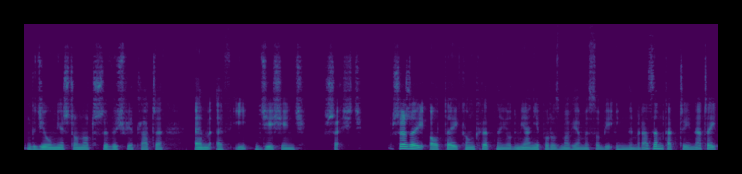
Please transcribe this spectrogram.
gdzie umieszczono trzy wyświetlacze MFI 10.6. Szerzej o tej konkretnej odmianie porozmawiamy sobie innym razem. Tak czy inaczej,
